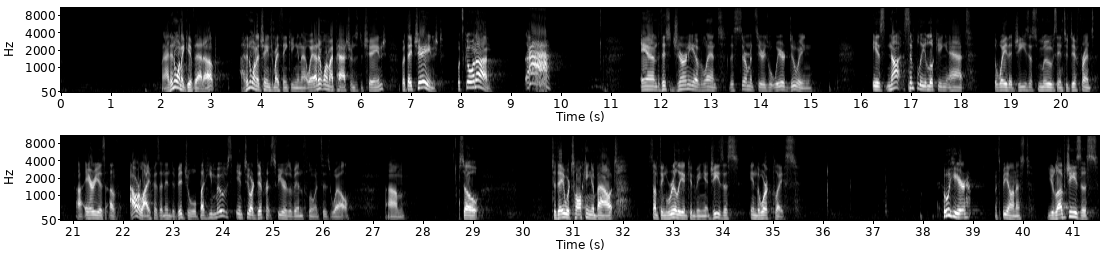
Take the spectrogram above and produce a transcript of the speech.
I didn't want to give that up. I didn't want to change my thinking in that way. I didn't want my passions to change, but they changed. What's going on? Ah! And this journey of Lent, this sermon series, what we're doing is not simply looking at the way that Jesus moves into different uh, areas of our life as an individual, but he moves into our different spheres of influence as well. Um, so, Today we're talking about something really inconvenient Jesus in the workplace. Who here, let's be honest, you love Jesus,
